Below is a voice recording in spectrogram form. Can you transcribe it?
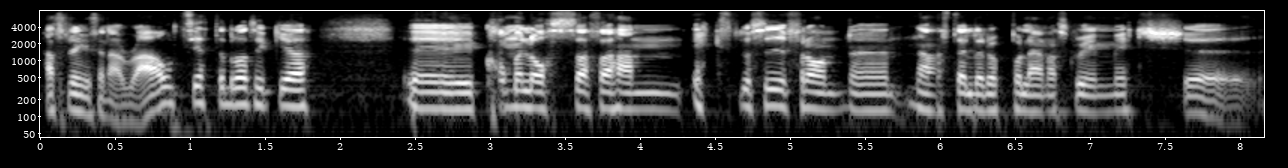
han springer sina routes jättebra tycker jag. Eh, kommer loss, alltså han explosiv från eh, när han ställer upp på Lana Scrimmage. Eh,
